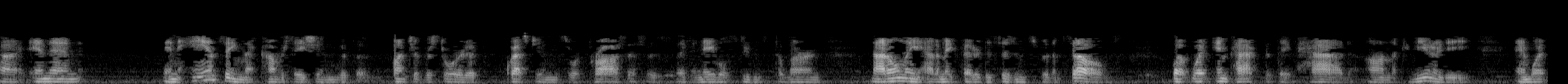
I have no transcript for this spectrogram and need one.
Uh, and then enhancing that conversation with a bunch of restorative questions or processes that enable students to learn not only how to make better decisions for themselves, but what impact that they've had on the community and what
